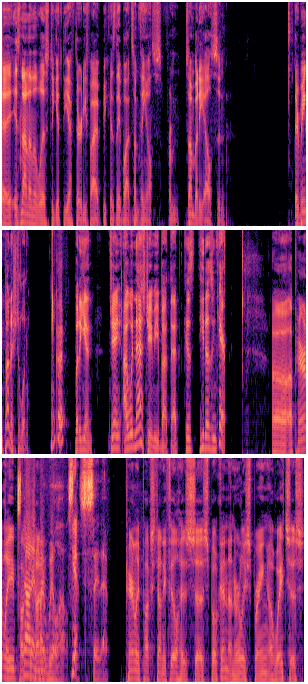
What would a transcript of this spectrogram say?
is not on the list to get the F thirty five because they bought something else from somebody else, and they're being punished a little. Okay. But again, Jamie, I wouldn't ask Jamie about that because he doesn't care. Uh apparently It's not in my wheelhouse. Yeah. Let's say that. Apparently, Punxsutawney Phil has uh, spoken. An early spring awaits us.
